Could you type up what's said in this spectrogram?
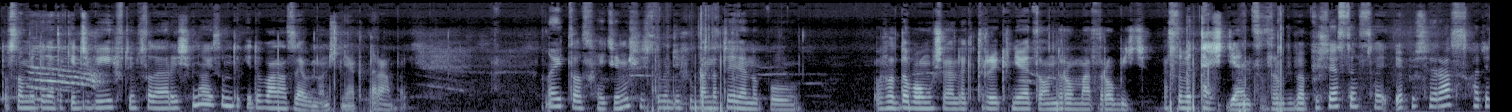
to są jedyne takie drzwi w tym Solarysie, no i są takie dwa na zewnątrz, nie jak tramwaj. No i co, słuchajcie, myślę, że to będzie chyba na tyle, no bo Zadobał mu się elektryk, nie co on ma zrobić. Ja sobie też nie wiem co zrobić, bo ja pierwszy, jestem, ja pierwszy raz, słuchajcie,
